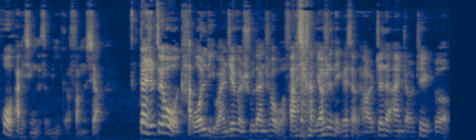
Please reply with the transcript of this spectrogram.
破坏性的这么一个方向。但是最后我看我理完这份书单之后，我发现，要是哪个小男孩真的按照这个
